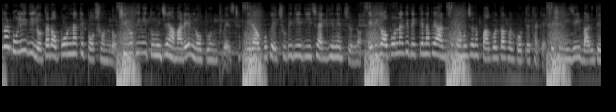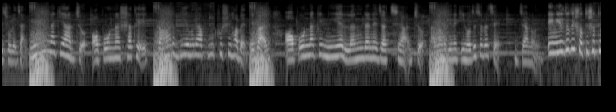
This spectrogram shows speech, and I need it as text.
এবার বলেই দিল তার অপর্ণাকে পছন্দ। চিরদিনই তুমি যে আমারে নতুন টুইস্ট মীরা অপুকে ছুটি দিয়ে দিয়েছে একদিনের জন্য। এদিকে অপর্ণাকে দেখতে না পেয়ে আর্য কেমন যেন পাগল পাগল করতে থাকে। শেষে নিজেই বাড়িতে চলে যান নীল নাকি আর্য? অপর্ণার সাথে কার বিয়ে হলে আপনি খুশি হবেন? এবার অপর্ণাকে নিয়ে লন্ডনে যাচ্ছে আর্য। আগামী দিনে কি হতে চলেছে? জানুন। এই নীল যদি সত্যি সত্যি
